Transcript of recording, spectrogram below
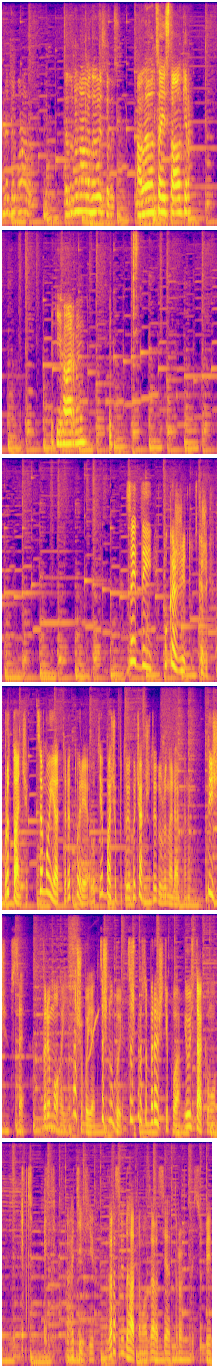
Це дуже мало. Це дуже мало залишилось. Але оцей сталкер. Такий гарний. Зайди, покажи тут, скажи, братанчик, це моя територія. От я бачу по твоїх очах, що ти дуже наляканий. Ти ж все, перемога є. Нащо бояти? Це ж нуби. Це ж просто береш тіпа. І ось так кому. Гатіть їх. Зараз відгатимо, зараз я трошки собі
